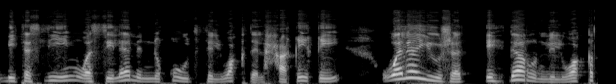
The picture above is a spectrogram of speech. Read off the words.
بتسليم واستلام النقود في الوقت الحقيقي ولا يوجد إهدار للوقت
